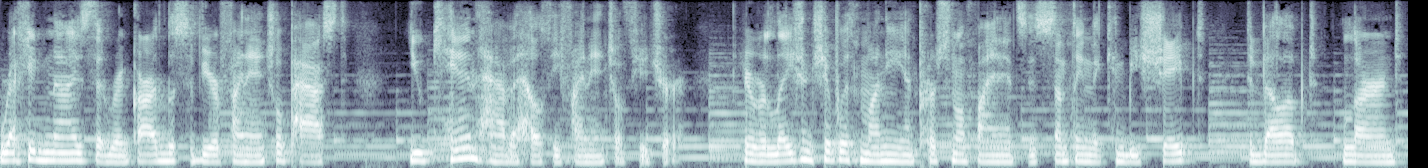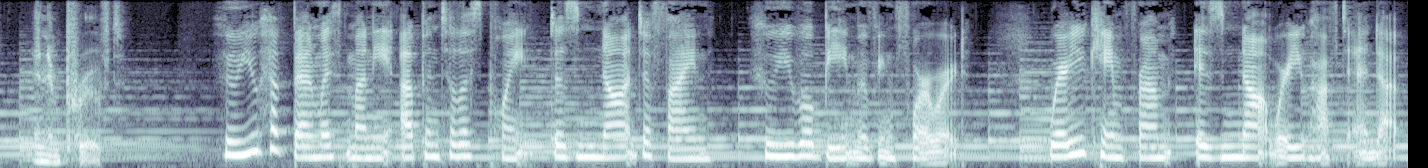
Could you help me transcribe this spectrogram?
Recognize that regardless of your financial past, you can have a healthy financial future. Your relationship with money and personal finance is something that can be shaped, developed, learned, and improved. Who you have been with money up until this point does not define who you will be moving forward. Where you came from is not where you have to end up.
